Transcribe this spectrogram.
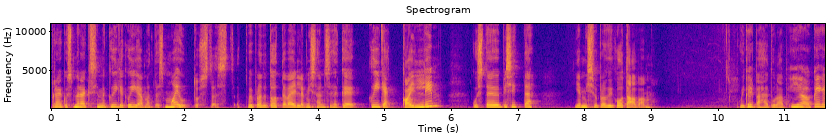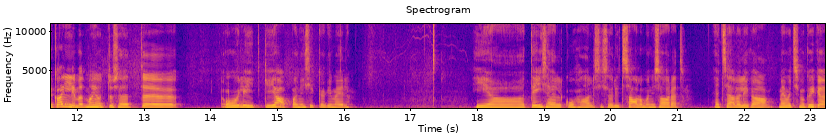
praegust me rääkisime kõige kõigematest majutustest, et võib-olla te toote välja, mis on see kõige, kõige kallim, kus te ööbisite ja mis võib-olla kõige odavam, kui teil pähe tuleb. ja kõige kallimad majutused äh, olidki Jaapanis ikkagi meil. Ja teisel kohal siis olid Saalomoni saared, et seal oli ka, me võtsime kõige,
